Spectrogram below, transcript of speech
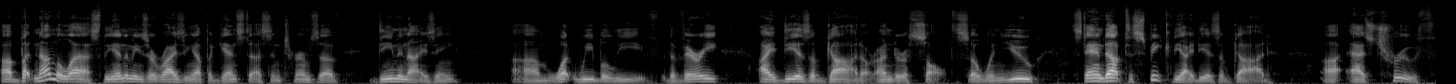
Uh, but nonetheless, the enemies are rising up against us in terms of demonizing um, what we believe. The very ideas of God are under assault. So when you stand up to speak the ideas of God uh, as truth,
